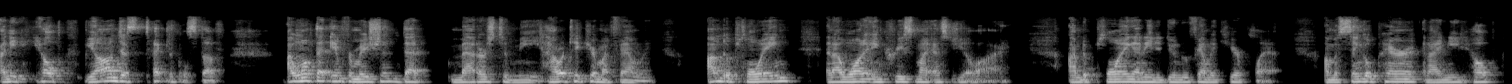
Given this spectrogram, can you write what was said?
I need help beyond just technical stuff. I want that information that matters to me, how to take care of my family. I'm deploying and I want to increase my SGLI. I'm deploying, I need to do a new family care plan. I'm a single parent and I need help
